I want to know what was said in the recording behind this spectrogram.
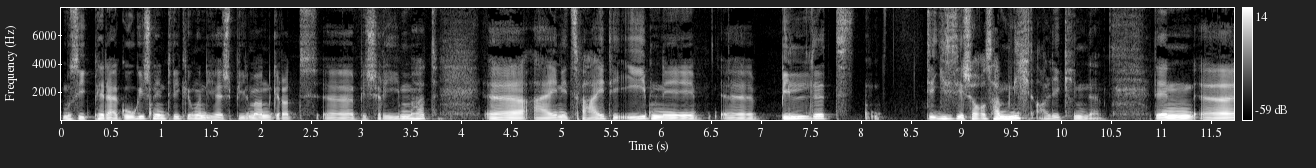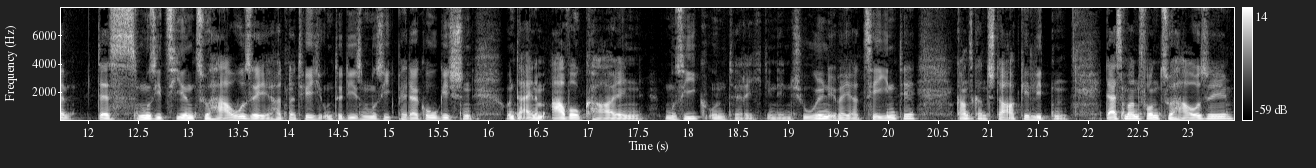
musikpädagogischen Entwicklungen, die Herr Spielmann gerade äh, beschrieben hat, äh, eine zweite Ebene äh, bildet. Diese Chance haben nicht alle Kinder. Denn äh, das Musizieren zu Hause hat natürlich unter diesem musikpädagogischen, unter einem avokalen Musikunterricht in den Schulen über Jahrzehnte ganz, ganz stark gelitten. Dass man von zu Hause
